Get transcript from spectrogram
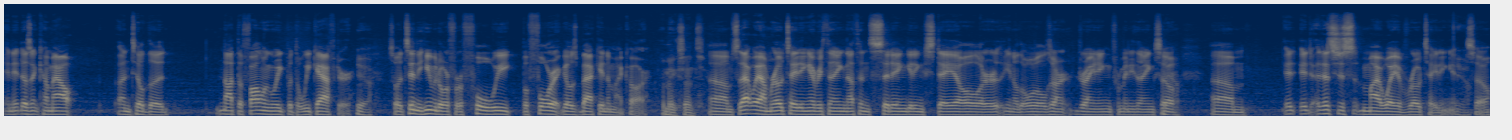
and it doesn't come out until the not the following week, but the week after. yeah. So it's in the humidor for a full week before it goes back into my car. That makes sense. Um, so that way I'm rotating everything, nothing's sitting, getting stale, or you know the oils aren't draining from anything. So, um, it, it that's just my way of rotating it. Yeah. So,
